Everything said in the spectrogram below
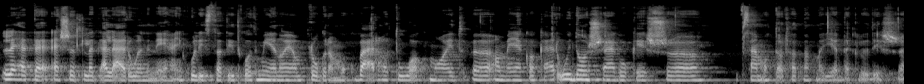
Lehet-e esetleg elárulni néhány kulisszatitkot, milyen olyan programok várhatóak majd, amelyek akár újdonságok és számot tarthatnak nagy érdeklődésre.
